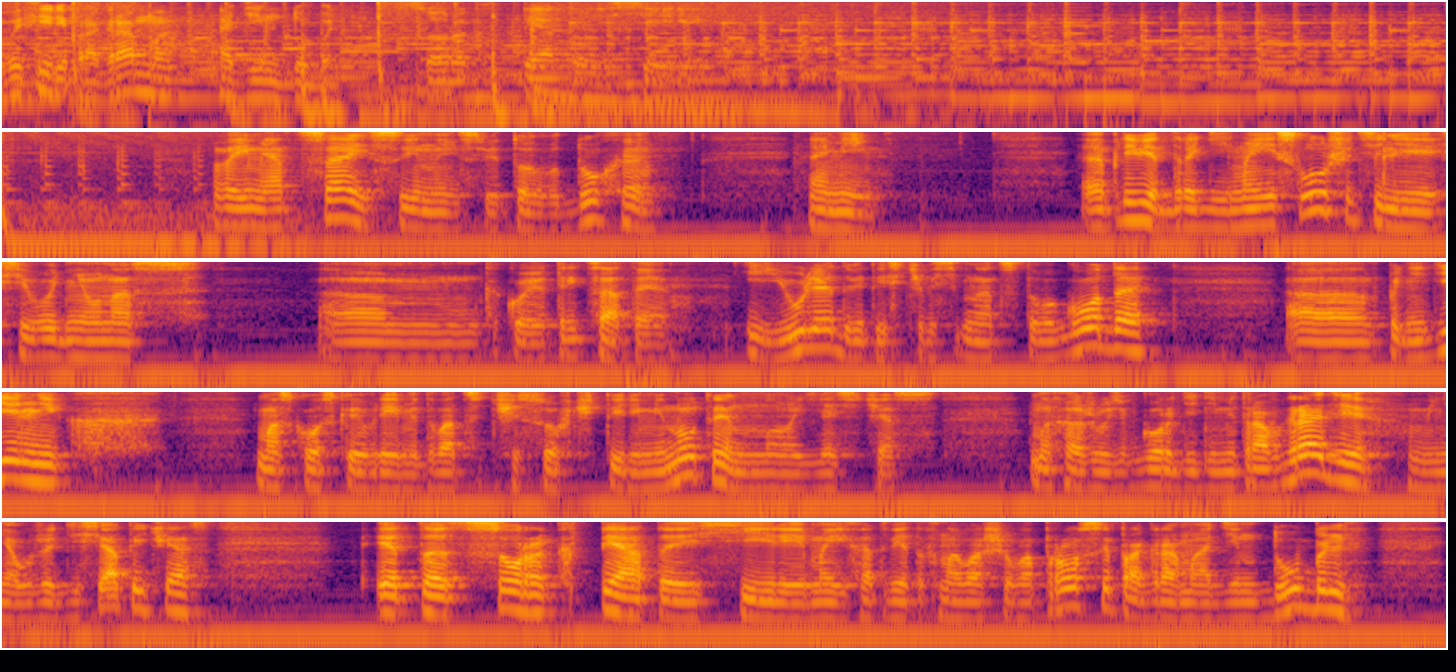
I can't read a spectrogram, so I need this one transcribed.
В эфире программа «Один дубль». 45 серия. Во имя Отца и Сына и Святого Духа. Аминь. Э, привет, дорогие мои слушатели. Сегодня у нас эм, какое 30 июля 2018 года. Э, понедельник. Московское время 20 часов 4 минуты. Но я сейчас нахожусь в городе Димитровграде. У меня уже 10 час. Это 45-я серия моих ответов на ваши вопросы. Программа «Один дубль».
